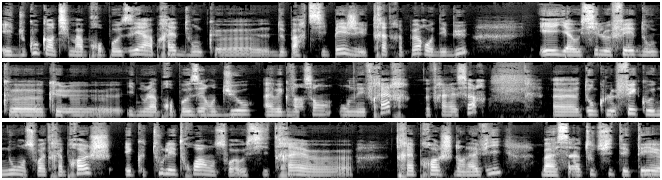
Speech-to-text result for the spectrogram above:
et du coup, quand il m'a proposé après donc de participer, j'ai eu très très peur au début et il y a aussi le fait donc euh, nous l'a proposé en duo avec Vincent. On est frères, frères et sœurs. Euh, donc le fait que nous on soit très proches et que tous les trois on soit aussi très euh, très proches dans la vie, bah ça a tout de suite été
